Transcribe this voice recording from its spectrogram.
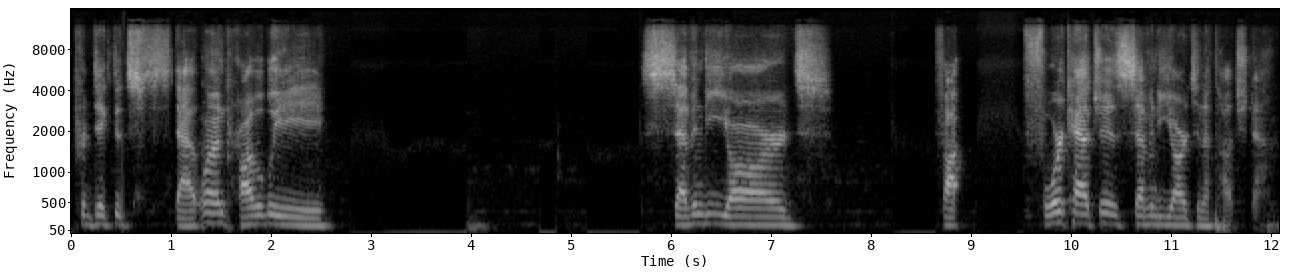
predicted stat line probably 70 yards, five, four catches, 70 yards, and a touchdown.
